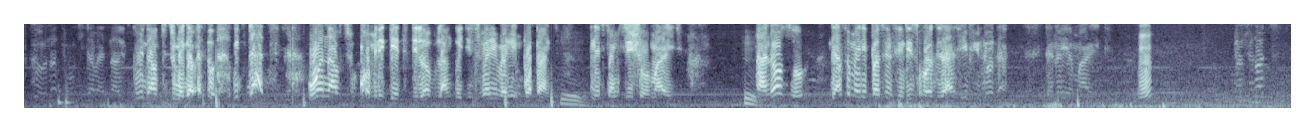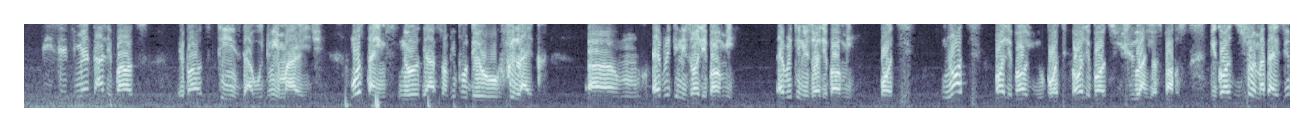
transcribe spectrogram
so not even gigabyte now it's going down to two megabytes. So with that one have to communicate the love language is very very important. Mm. when it comes to issue of marriage Hmm. and also, there are so many persons in this world that if you know that they're not yet married, hmm, you should not be sentimental about about things that we do in marriage. Most times, you know, there are some people they will feel like um, everything is all about me. Everything is all about me, but not all about you, but all about you and your spouse. Because the of matter is, you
